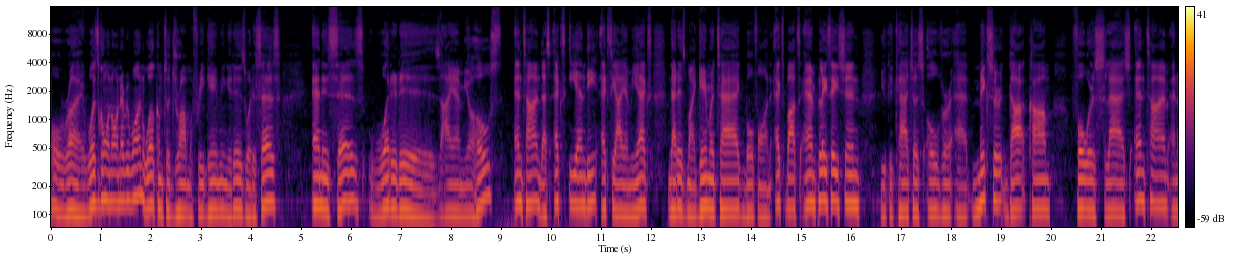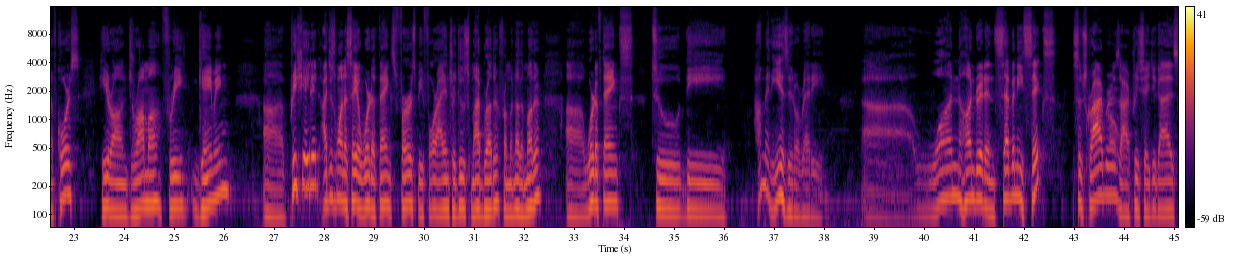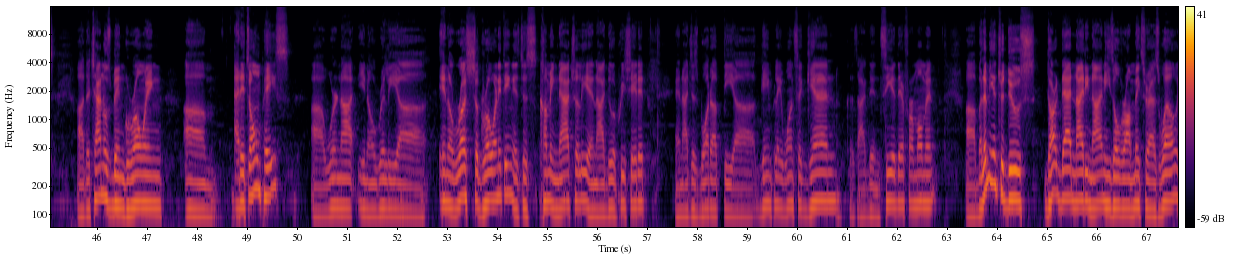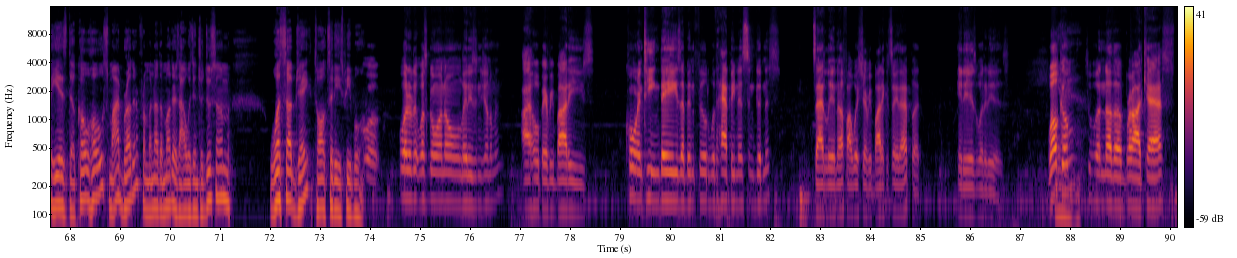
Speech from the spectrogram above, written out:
All right, what's going on, everyone? Welcome to Drama Free Gaming. It is what it says, and it says what it is. I am your host, Endtime. That's X E N D X E I M E X. That is my gamer tag, both on Xbox and PlayStation. You could catch us over at mixer.com forward slash Endtime, and of course, here on Drama Free Gaming. Uh, appreciate it. I just want to say a word of thanks first before I introduce my brother from another mother. Uh, word of thanks to the how many is it already? Uh, 176 subscribers. I appreciate you guys. Uh, the channel's been growing um, at its own pace. Uh, we're not, you know, really uh, in a rush to grow anything. It's just coming naturally, and I do appreciate it. And I just brought up the uh, gameplay once again because I didn't see it there for a moment. Uh, but let me introduce Dark Dad 99. He's over on Mixer as well. He is the co-host, my brother from another mother. As I always introduce him. What's up, Jake? Talk to these people. Well, what the, what's going on, ladies and gentlemen? I hope everybody's quarantine days have been filled with happiness and goodness. Sadly enough, I wish everybody could say that, but it is what it is. Welcome yeah. to another broadcast,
